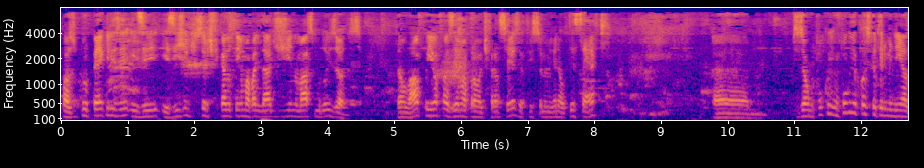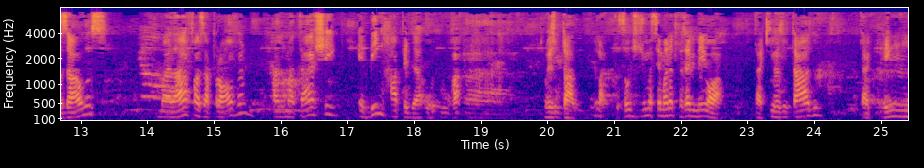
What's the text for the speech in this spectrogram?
mas para o PEC eles exi- exigem que o certificado tenha uma validade de no máximo dois anos. Então lá fui eu fazer uma prova de francês, eu fiz, se não me engano, é o TCF. Fiz um pouco, um pouco depois que eu terminei as aulas, vai lá, faz a prova, paga uma taxa e é bem rápida o, o, a- o resultado. Sei lá, questão de uma semana tu recebe e-mail, ó, tá aqui o resultado, tá em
